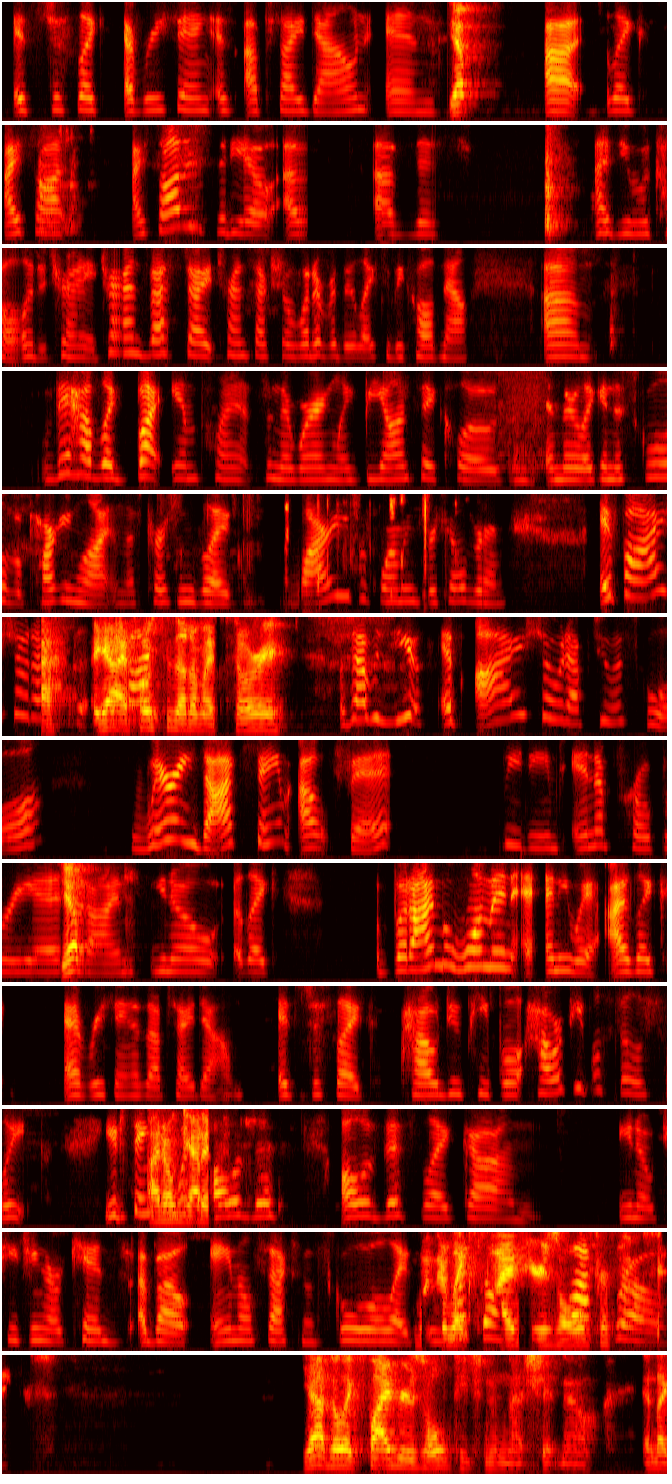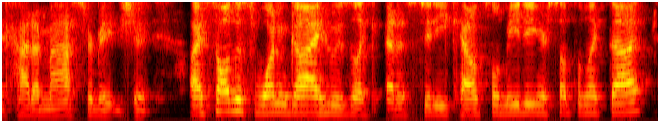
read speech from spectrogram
it's just like everything is upside down and Yep. Uh like I saw I saw this video of of this as you would call it a tranny transvestite transsexual whatever they like to be called now um they have like butt implants and they're wearing like beyonce clothes and, and they're like in a school of a parking lot and this person's like why are you performing for children if i showed up ah, yeah i posted I, that on my story that was you if i showed up to a school wearing that same outfit be deemed inappropriate yep. that i'm you know like but I'm a woman anyway. I like everything is upside down. It's just like how do people how are people still asleep? You'd think I don't get it. all of this all of this like um you know teaching our kids about anal sex in school like they're like five years old for? Yeah, they're like five years old teaching them that shit now and like how to masturbate and shit. I saw this one guy who was like at a city council meeting or something like that,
